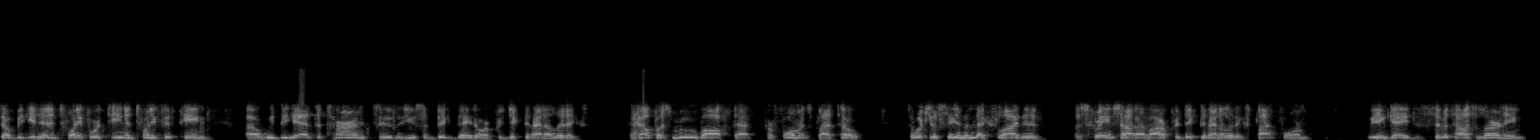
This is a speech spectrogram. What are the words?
So beginning in 2014 and 2015, uh, we began to turn to the use of big data or predictive analytics to help us move off that performance plateau. So what you'll see in the next slide is a screenshot of our predictive analytics platform. We engaged Civitas Learning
